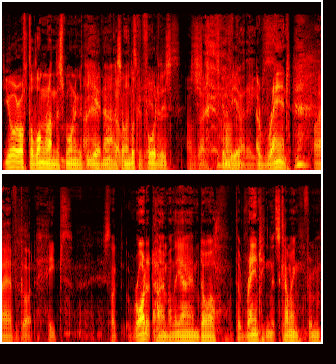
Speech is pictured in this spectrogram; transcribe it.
You're off the long run this morning with the I yeah have- I've no, got so I'm looking forward to this. I've got, It's going to be a, a rant. I have got heaps. It's like right at home on the AM dial with the ranting that's coming from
